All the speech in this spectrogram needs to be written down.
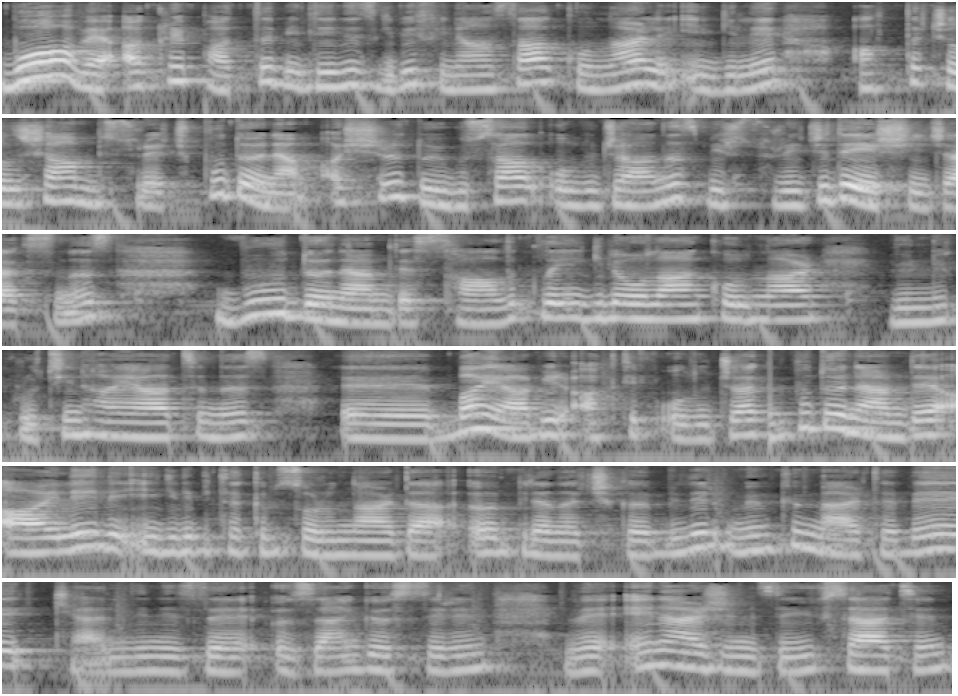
Boğa ve Akrep hattı bildiğiniz gibi finansal konularla ilgili altta çalışan bir süreç. Bu dönem aşırı duygusal olacağınız bir süreci de yaşayacaksınız. Bu dönemde sağlıkla ilgili olan konular, günlük rutin hayatınız baya bir aktif olacak. Bu dönemde aileyle ilgili bir takım sorunlar da ön plana çıkabilir. Mümkün mertebe kendinize özen gösterin ve enerjinizi yükseltin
